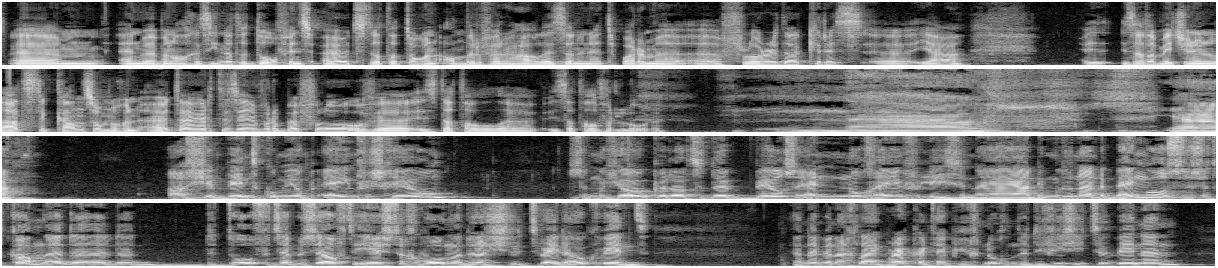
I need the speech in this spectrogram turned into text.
Um, en we hebben al gezien dat de Dolphins uit, dat dat toch een ander verhaal is dan in het warme Florida, Chris. ja, is dat een beetje hun laatste kans om nog een uitdager te zijn voor Buffalo, of is, dat al, is dat al verloren? Nou, ja, als je wint kom je op één verschil. Dus dan moet je hopen dat de Bills er nog één verliezen. Nou ja, ja die moeten naar de Bengals, dus het kan. Hè. De, de, de Dolphins hebben zelf de eerste gewonnen, dus als je de tweede ook wint. En dan heb je een gelijk record, heb je genoeg om de divisie te winnen.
